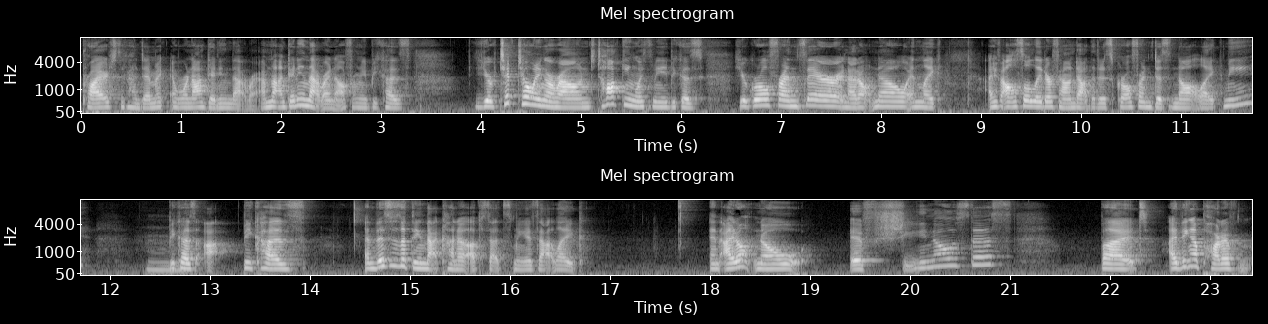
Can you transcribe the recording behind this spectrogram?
prior to the pandemic and we're not getting that right. I'm not getting that right now from you because you're tiptoeing around talking with me because your girlfriend's there and I don't know and like I've also later found out that his girlfriend does not like me hmm. because I, because and this is the thing that kind of upsets me is that like and I don't know if she knows this, but I think a part of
